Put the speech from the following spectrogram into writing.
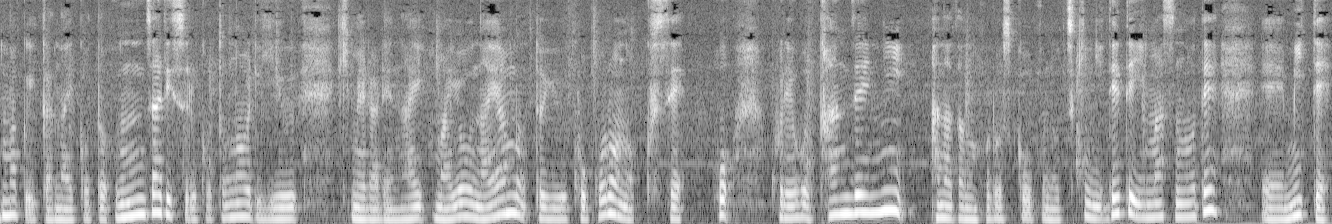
うまくいかないことうんざりすることの理由決められない迷う悩むという心の癖をこれを完全にあなたのホロスコープの月に出ていますので、えー、見て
